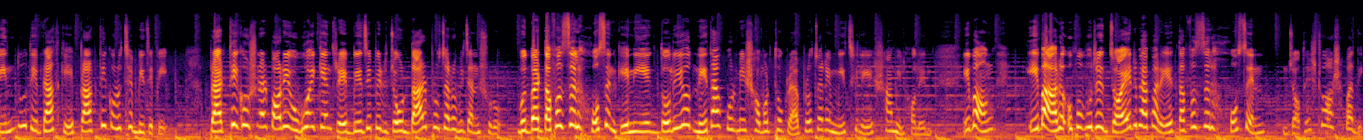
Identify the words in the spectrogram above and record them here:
বিন্দু দেবনাথকে প্রার্থী করেছে বিজেপি। প্রার্থী ঘোষণার পরে উভয় কেন্দ্রে বিজেপির জোরদার প্রচার অভিযান শুরু। বুধবার তফজ্জল হোসেনকে নিয়ে দলীয় নেতা কর্মী সমর্থকরা প্রচারে মিছিলে সামিল হলেন এবং এবার উপভোটের জয়ের ব্যাপারে তফজ্জল হোসেন যথেষ্ট আশাবাদী।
